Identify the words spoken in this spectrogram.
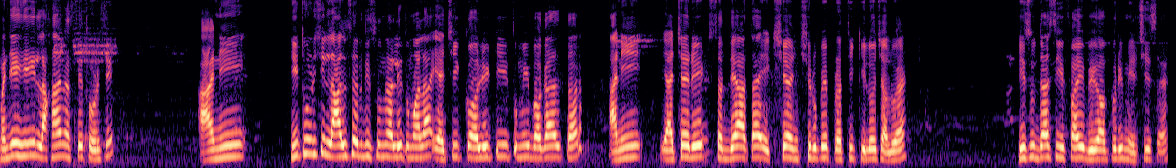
म्हणजे ही लहान असते थोडीशी. आणि ही थोडीशी लालसर दिसून आली तुम्हाला. याची क्वालिटी तुम्ही बघाल तर. आणि याचे रेट सध्या आता एकशे ऐंशी रुपये प्रति किलो चालू आहे. ही सुद्धा सी फाईव्ह भिवापुरी मिरचीच आहे.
